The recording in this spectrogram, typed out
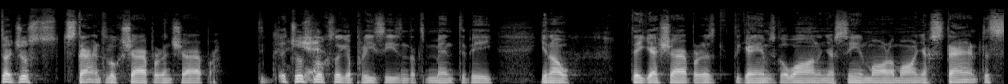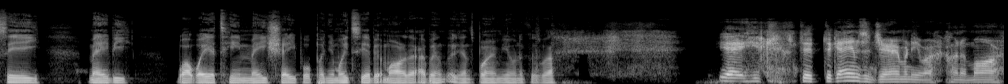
they're just starting to look sharper and sharper. It just Yeah. looks like a pre season that's meant to be, you know, they get sharper as the games go on and you're seeing more and more and you're starting to see maybe what way a team may shape up and you might see a bit more of that against Bayern Munich as well. Yeah, you, the the games in Germany were kind of more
